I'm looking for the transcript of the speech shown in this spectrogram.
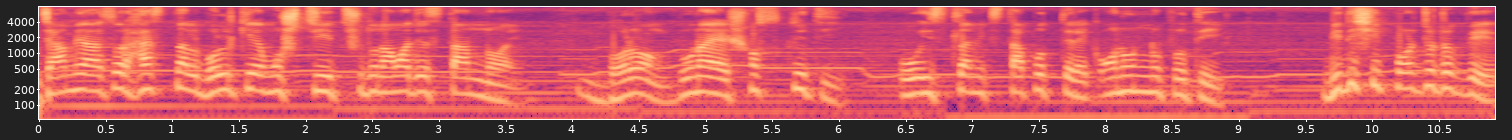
জামে আসর হাসনাল বলকিয়া মসজিদ শুধু নামাজের স্থান নয়, বরং ব্রুনাইয়ের সংস্কৃতি ও ইসলামিক স্থাপত্যের এক অনন্য প্রতীক। বিদেশি পর্যটকদের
